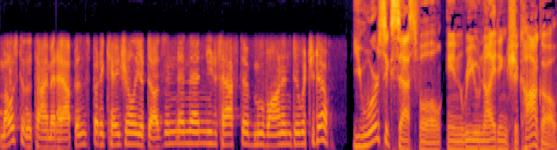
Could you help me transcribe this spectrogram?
Most of the time it happens but occasionally it doesn't and then you just have to move on and do what you do. You were successful in reuniting chicago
